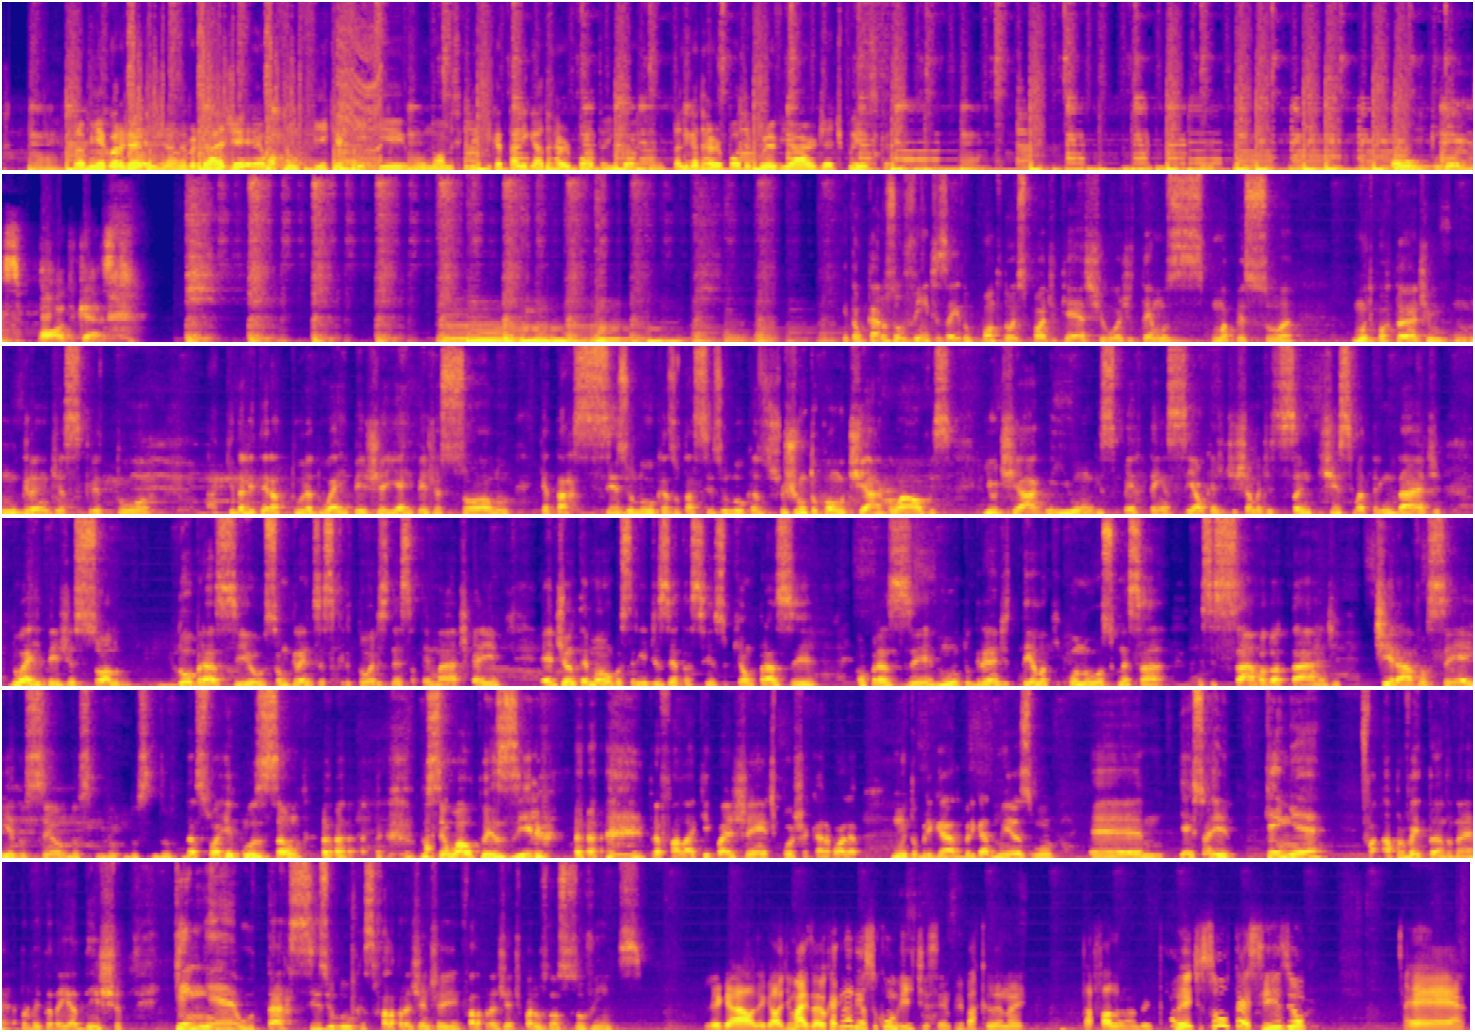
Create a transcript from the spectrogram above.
Pra mim agora já, já, na verdade é uma fanfic aqui que o nome significa Tá ligado Harry Potter. Então, é, tá ligado Harry Potter Graveyard, é tipo isso, cara. Ponto 2 Podcast. Então, caros ouvintes aí do Ponto 2 Podcast, hoje temos uma pessoa muito importante, um grande escritor aqui da literatura do RPG e RPG solo, que é Tarcísio Lucas. O Tarcísio Lucas, junto com o Tiago Alves e o Tiago Jungs, pertence ao que a gente chama de Santíssima Trindade do RPG solo do Brasil. São grandes escritores nessa temática aí. É, de antemão, eu gostaria de dizer, Tarcísio, que é um prazer é um prazer muito grande tê-lo aqui conosco nessa, nesse sábado à tarde, tirar você aí do seu, do, do, do, da sua reclusão, do seu autoexílio, para falar aqui com a gente. Poxa, cara, olha, muito obrigado, obrigado mesmo. É, e é isso aí. Quem é, aproveitando, né? Aproveitando aí a deixa, quem é o Tarcísio Lucas? Fala pra gente aí, fala pra gente para os nossos ouvintes. Legal, legal demais. Eu que agradeço o convite, sempre bacana estar tá falando. Então, gente, sou o Tarcísio, é,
